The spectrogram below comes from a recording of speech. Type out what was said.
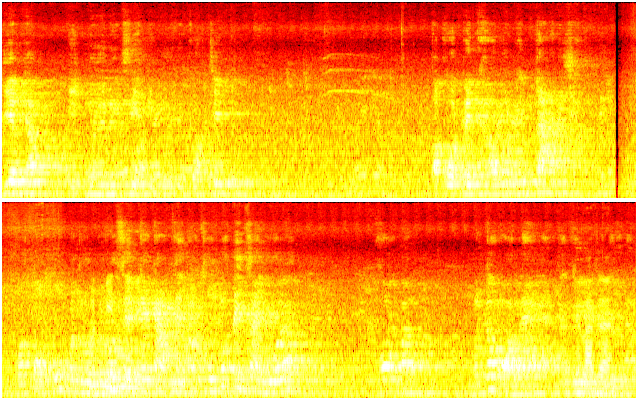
เยี่ยมครับ อีกมือหนึ่งเสียบอีกมือหนึ่งกอดจิ้มปรากฏเป็นเขามันเป็นตาที่ฉับพอตกปุ๊บมันหลุดมันเสร็จแกกลับเสร็จเอาถุงก็ติดใส่หัวแล้วพ่อมันมันก็อ่อนแรงก็คือแรงไม่มีนะ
